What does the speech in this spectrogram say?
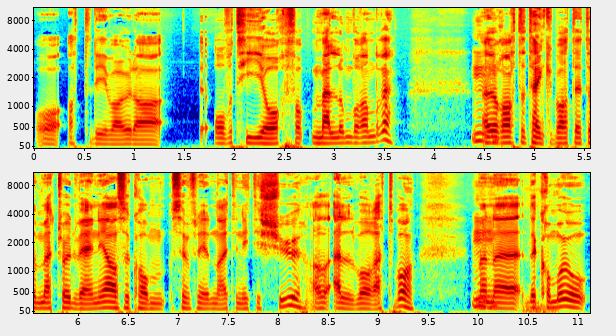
og at de var jo da over ti år for, mellom hverandre. Mm. Det er jo rart å tenke på at etter Metroidvania så kom Symphony of the Night i 97, altså elleve år etterpå. Men Mm. uh, det kommer jo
